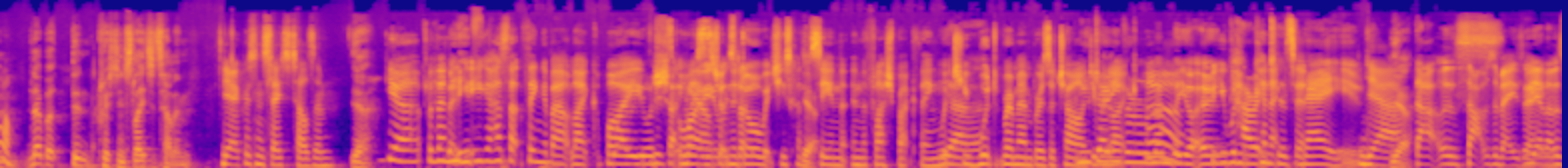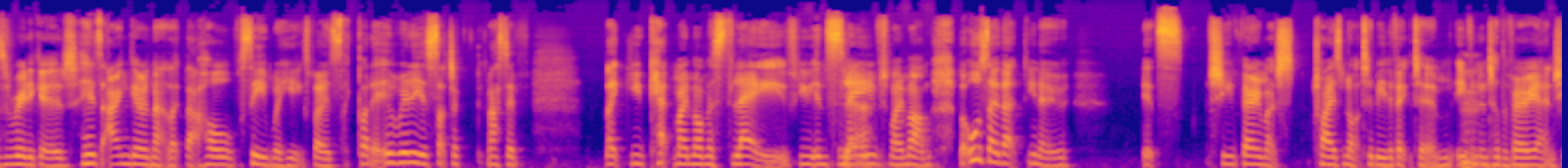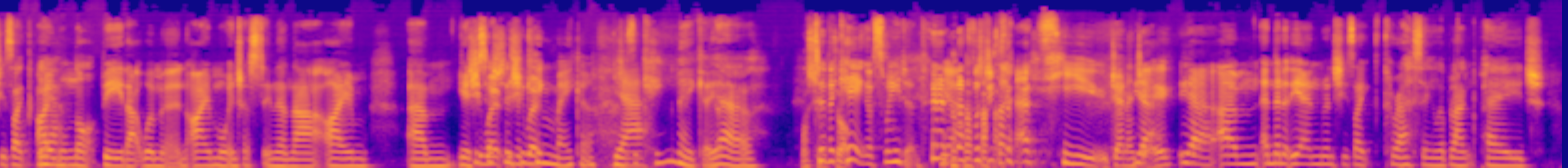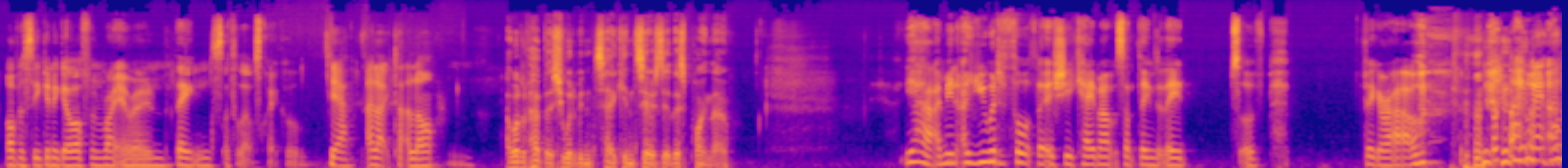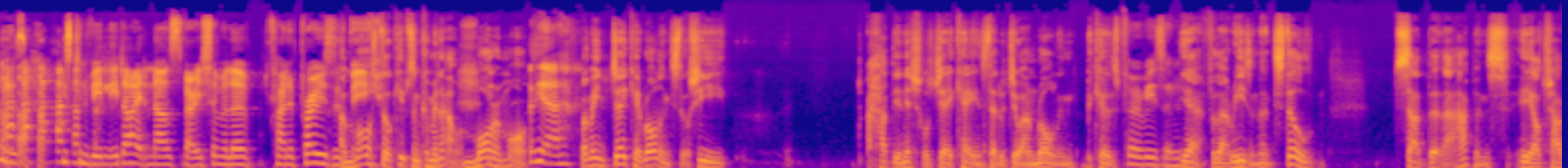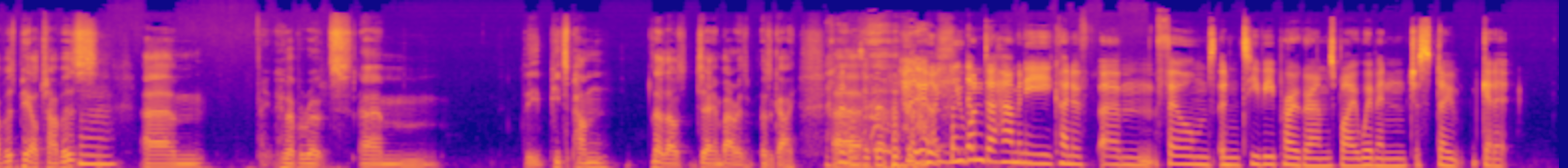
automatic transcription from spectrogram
Um, no, but didn't Christian Slater tell him? Yeah, Christian Slater tells him. Yeah, Yeah, but then But he, he- he has that thing about like why, you were this- shutting why down. he's shutting the door, which he's kind Yeah. of seen in the flashback thing, which Yeah. you would remember as a child. you You'd don't be like, even remember "Ah," your but own you wouldn't character's it. name. Yeah. Yeah. That was That was amazing. Yeah, that was really good. His anger and that like that whole scene where he exposed like God, it, it really is such a massive like you kept my mum a slave. You enslaved my mum. But also that, you know, it's she very much tries not to be the victim even Mm. until the very end. She's like, I Yeah. will not be that woman. I'm more interesting than that. I'm um you know, she She's, won't she's she a won't kingmaker. Yeah. She's a kingmaker, yeah. What's to the job? king of Sweden. Yeah, That's what she It's, like, said. Huge energy. Yeah, yeah. Um, and then at the end, when she's like caressing the blank page, obviously going to go off and write her own things. I thought that was quite cool. Yeah, I liked that a lot. I would have hoped that she would have been taken seriously at this point, though. Yeah, I mean, uh, you would have thought that if she came out with something that they'd sort of figure out. oh, he's, he's conveniently died, and now it's very similar kind of prose. And being, more still keeps on coming out, more and more. Yeah. But I mean, J.K. Rowling still she had the initials J.K. instead of Joanne Rowling because for a reason. yeah, for that reason. It's still sad that that happens. E.L. Travers, P.L. Travers, Hmm. um, whoever wrote um, the Peter Pan. No, that was J.M. Barrie as, as a guy. Uh, yeah, you wonder how many kind of um, films and TV programs by women just don't get it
